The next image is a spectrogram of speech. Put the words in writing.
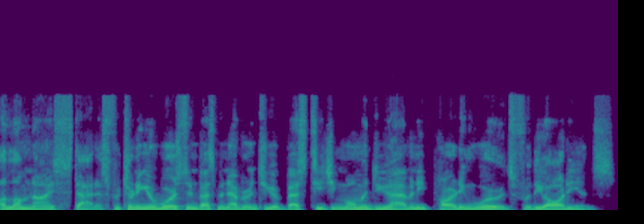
alumni status. For turning your worst investment ever into your best teaching moment, do you have any parting words for the audience?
